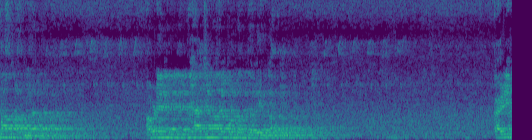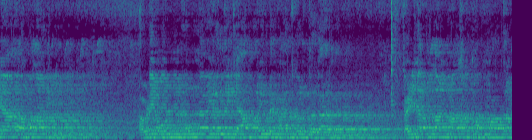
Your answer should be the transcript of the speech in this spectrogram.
മാത്രമല്ല അവിടെ ഹാജിമാരെ കൊണ്ട് നിറയുക കഴിഞ്ഞ റമദാനിൽ അവിടെ ഉണ്ടായിരുന്ന ക്യാമറയുടെ കണക്കുകൾ പ്രകാരം കഴിഞ്ഞ റമദാൻ മാസം മാത്രം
